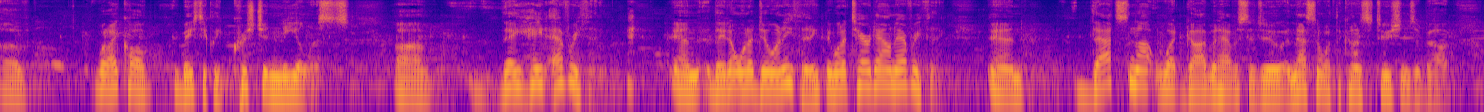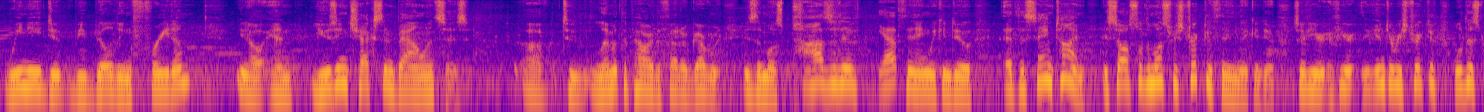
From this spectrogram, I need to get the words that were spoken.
of what I call basically Christian nihilists. Uh, they hate everything, and they don't want to do anything. They want to tear down everything, and that's not what God would have us to do, and that's not what the Constitution's about. We need to be building freedom you know, and using checks and balances uh, to limit the power of the federal government is the most positive yep. thing we can do. At the same time, it's also the most restrictive thing they can do. So if you're if you're into restrictive, we'll just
